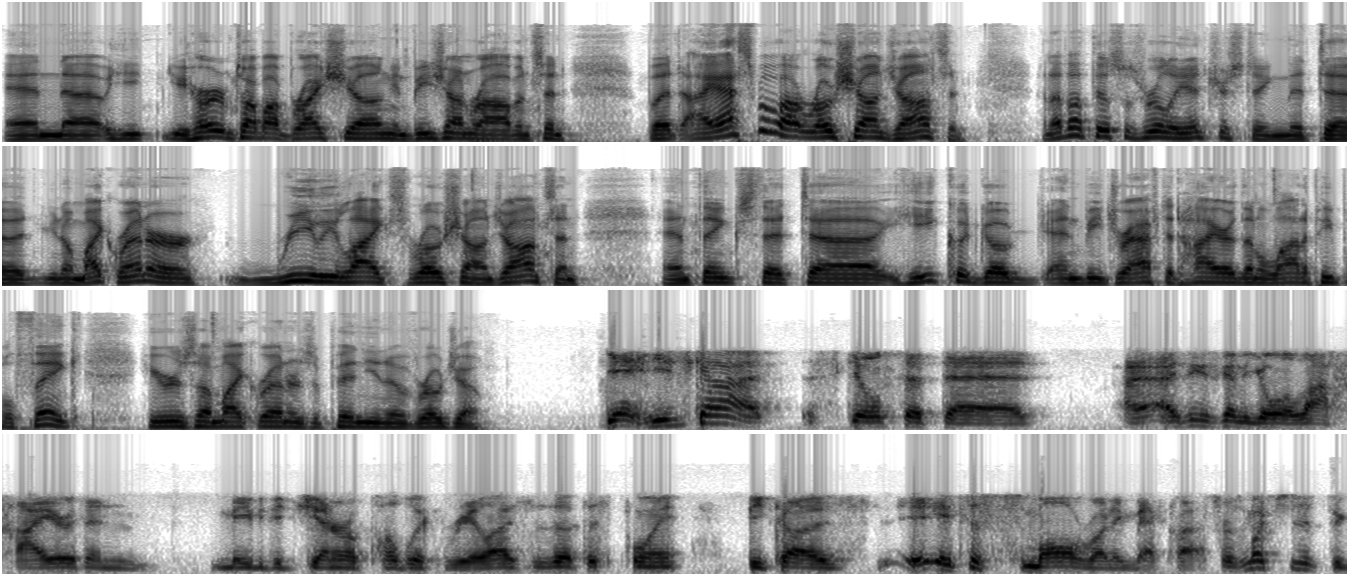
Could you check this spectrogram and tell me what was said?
And uh, he, you heard him talk about Bryce Young and Bijan Robinson, but I asked him about Roschon Johnson. And I thought this was really interesting that, uh, you know, Mike Renner really likes Roschon Johnson and thinks that uh, he could go and be drafted higher than a lot of people think. Here's uh, Mike Renner's opinion of Rojo. Yeah, he's got a skill set that I, I think is going to go a lot higher than maybe the general public realizes at this point because it's a small running back class. For as much as it's a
